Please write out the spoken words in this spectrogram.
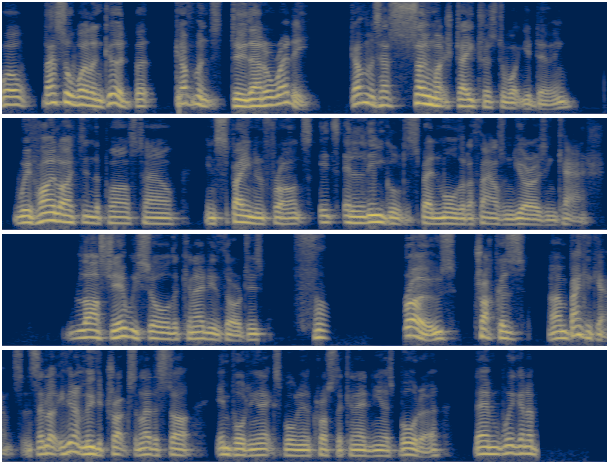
Well, that's all well and good, but governments do that already. Governments have so much data as to what you're doing. We've highlighted in the past how in Spain and France it's illegal to spend more than a thousand euros in cash. Last year, we saw the Canadian authorities froze truckers' um, bank accounts and said, "Look, if you don't move your trucks and let us start importing and exporting across the Canadian-US border, then we're going to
